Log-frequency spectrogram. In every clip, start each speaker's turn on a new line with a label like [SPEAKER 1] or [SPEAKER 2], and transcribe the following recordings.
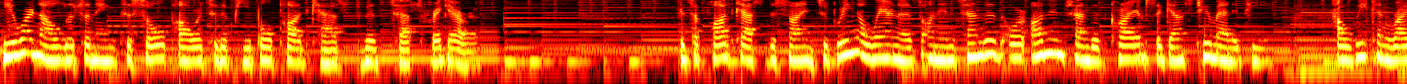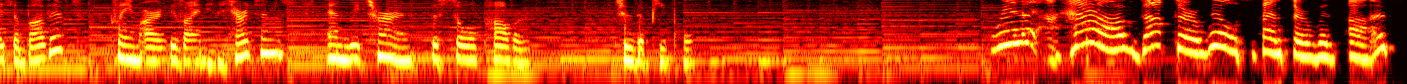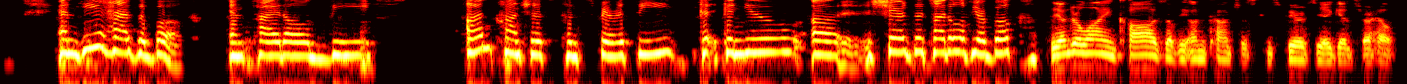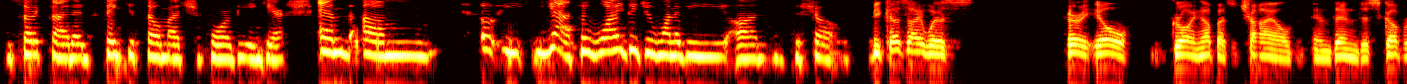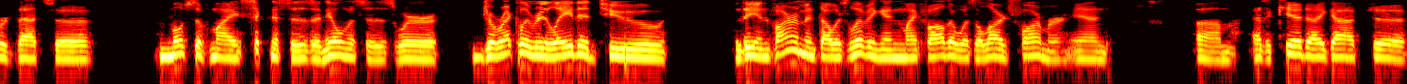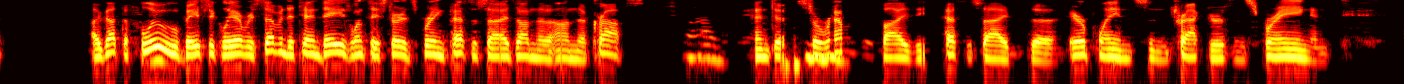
[SPEAKER 1] You are now listening to Soul Power to the People podcast with Tess Vergara. It's a podcast designed to bring awareness on intended or unintended crimes against humanity, how we can rise above it, claim our divine inheritance, and return the soul power to the people.
[SPEAKER 2] We have Dr. Wil Spencer with us and he has a book entitled The Unconscious Conspiracy. C- can you uh, share the title of your book?
[SPEAKER 3] The underlying cause of the unconscious conspiracy against our health.
[SPEAKER 2] I'm so excited. Thank you so much for being here. And um, uh, yeah, so why did you want to be on the show?
[SPEAKER 3] Because I was very ill growing up as a child and then discovered that uh, most of my sicknesses and illnesses were directly related to the environment I was living in. My father was a large farmer, and um, as a kid, I got uh, I got the flu basically every seven to ten days once they started spraying pesticides on the on the crops, wow. and uh, surrounded by the pesticides, uh, airplanes and tractors and spraying and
